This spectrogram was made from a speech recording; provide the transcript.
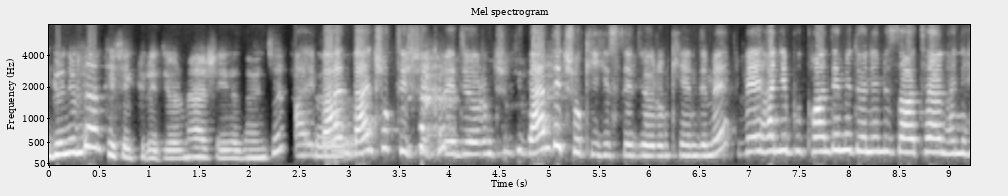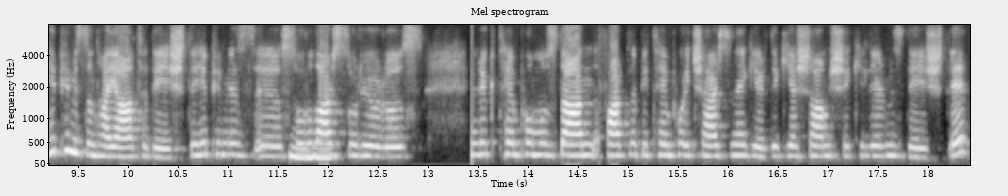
gönülden teşekkür ediyorum her şeyden önce. Ay ben ee, ben çok teşekkür ediyorum çünkü ben de çok iyi hissediyorum hissediyorum kendimi ve hani bu pandemi dönemi zaten hani hepimizin hayatı değişti. Hepimiz e, sorular Hı-hı. soruyoruz. Günlük tempomuzdan farklı bir tempo içerisine girdik. Yaşam şekillerimiz değişti.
